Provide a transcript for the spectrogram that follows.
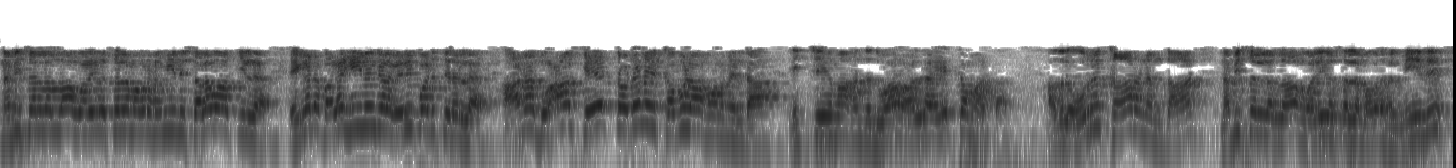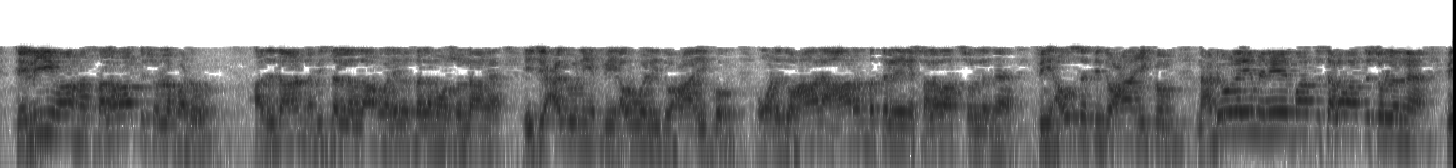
நபிசல்லா ஸல்லல்லாஹு அலைஹி அவர்கள் மீது செலவாக்கி இல்ல. எங்கட பலகீனங்களை வெளிப்படுத்திடல. ஆனா துவா கேட்ட உடனே கபூலாகணும் என்றா நிச்சயமா அந்த துவா அல்லாஹ் ஏற்க மாட்டார் அதுல ஒரு காரணம் தான் நபிசல்லாஹ் வலைவசல்லம் அவர்கள் மீது தெளிவாக சலவாத்து சொல்லப்படும். அதுதான் நபிசல்லாஹு அவர் சொன்னாங்க உங்களோட துஆல ஆரம்பத்துல நீங்க ஸலவாத் சொல்லுங்க. ஃபீ அவ்சதி துஆஇக்கும். நடுவுலையும் என்னைய பார்த்து ஸலவாத் சொல்லுங்க. ஃபீ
